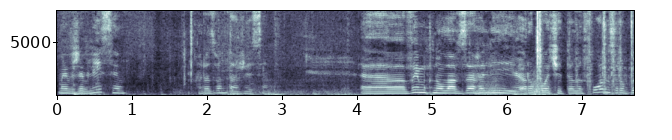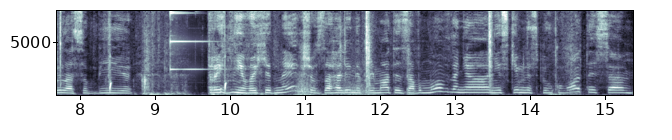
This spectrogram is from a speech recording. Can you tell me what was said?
Ми вже в лісі. Розвантажуюся. Е, вимкнула взагалі робочий телефон, зробила собі три дні вихідних, щоб взагалі не приймати замовлення, ні з ким не спілкуватися.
